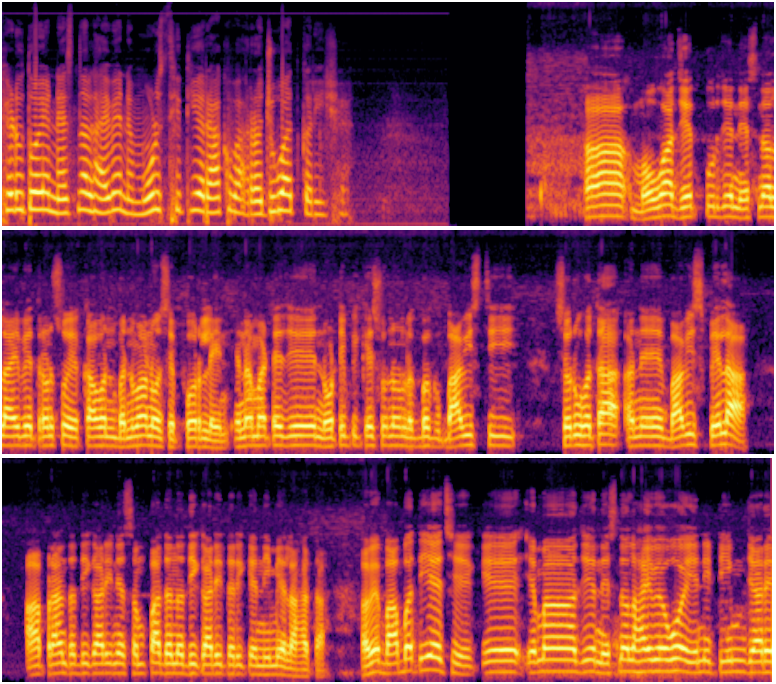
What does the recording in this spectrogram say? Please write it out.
ખેડૂતોએ નેશનલ હાઈવેને મૂળ સ્થિતિએ રાખવા રજૂઆત કરી છે. આ મહુવા જેતપુર જે નેશનલ હાઈવે ત્રણસો એકાવન બનવાનો છે ફોર લેન, એના માટે જે નોટિફિકેશનો લગભગ બાવીસથી શરૂ હતા અને બાવીસ પહેલાં આ પ્રાંત અધિકારીને સંપાદન અધિકારી તરીકે નિમેલા હતા. હવે બાબત એ છે કે એમાં જે નેશનલ હાઈવે હોય, એની ટીમ જ્યારે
